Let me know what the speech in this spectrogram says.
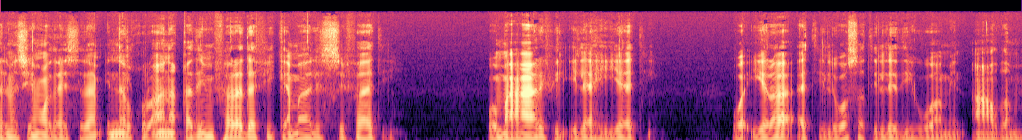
المسيح موعود عليه السلام، إن القرآن قد انفرد في كمال الصفات ومعارف الإلهيات وإراءة الوسط الذي هو من أعظم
